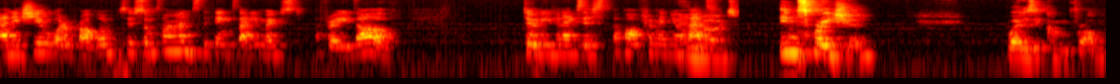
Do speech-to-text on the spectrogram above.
an issue or a problem. So sometimes the things that you're most afraid of don't even exist apart from in your head. Inspiration. Where does it come from?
